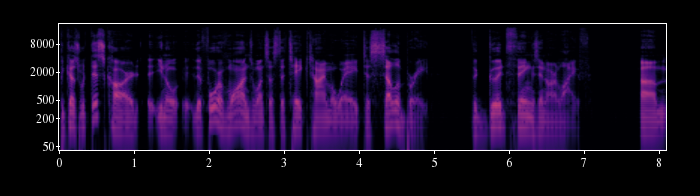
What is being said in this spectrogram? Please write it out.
Because with this card, uh, you know, the Four of Wands wants us to take time away to celebrate the good things in our life. Um,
